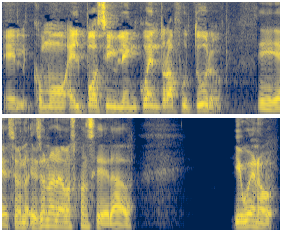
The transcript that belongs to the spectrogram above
el, como el posible encuentro a futuro. Sí, eso, eso no lo hemos considerado. Y bueno,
